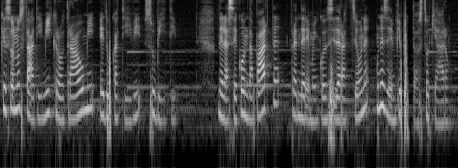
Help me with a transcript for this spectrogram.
che sono stati i microtraumi educativi subiti. Nella seconda parte prenderemo in considerazione un esempio piuttosto chiaro.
